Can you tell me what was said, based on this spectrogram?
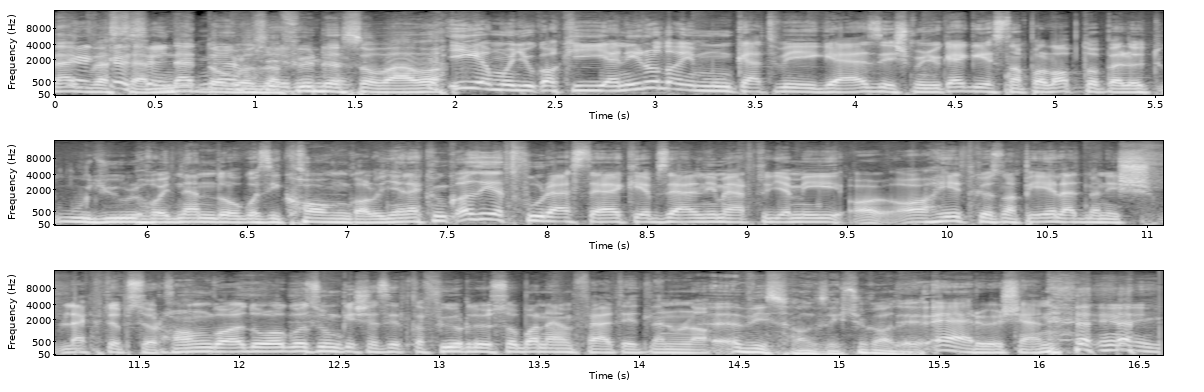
megveszem, Köszönjük, ne nem dolgozz a kérünk. fürdőszobába. Igen, mondjuk aki ilyen irodai munkát végez, és mondjuk egész nap a laptop előtt úgy ül, hogy nem dolgozik hanggal. Ugye nekünk azért fura ezt elképzelni, mert ugye mi a, a hétköznapi életben is legtöbbször hanggal dolgozunk, és ezért a fürdőszoba nem feltétlenül a Visszhangzik csak azért. Erősen, igen,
